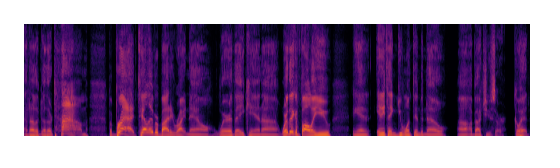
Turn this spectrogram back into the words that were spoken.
a- another another time. But Brad, tell everybody right now where they can uh, where they can follow you and anything you want them to know uh, about you, sir. Go ahead.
